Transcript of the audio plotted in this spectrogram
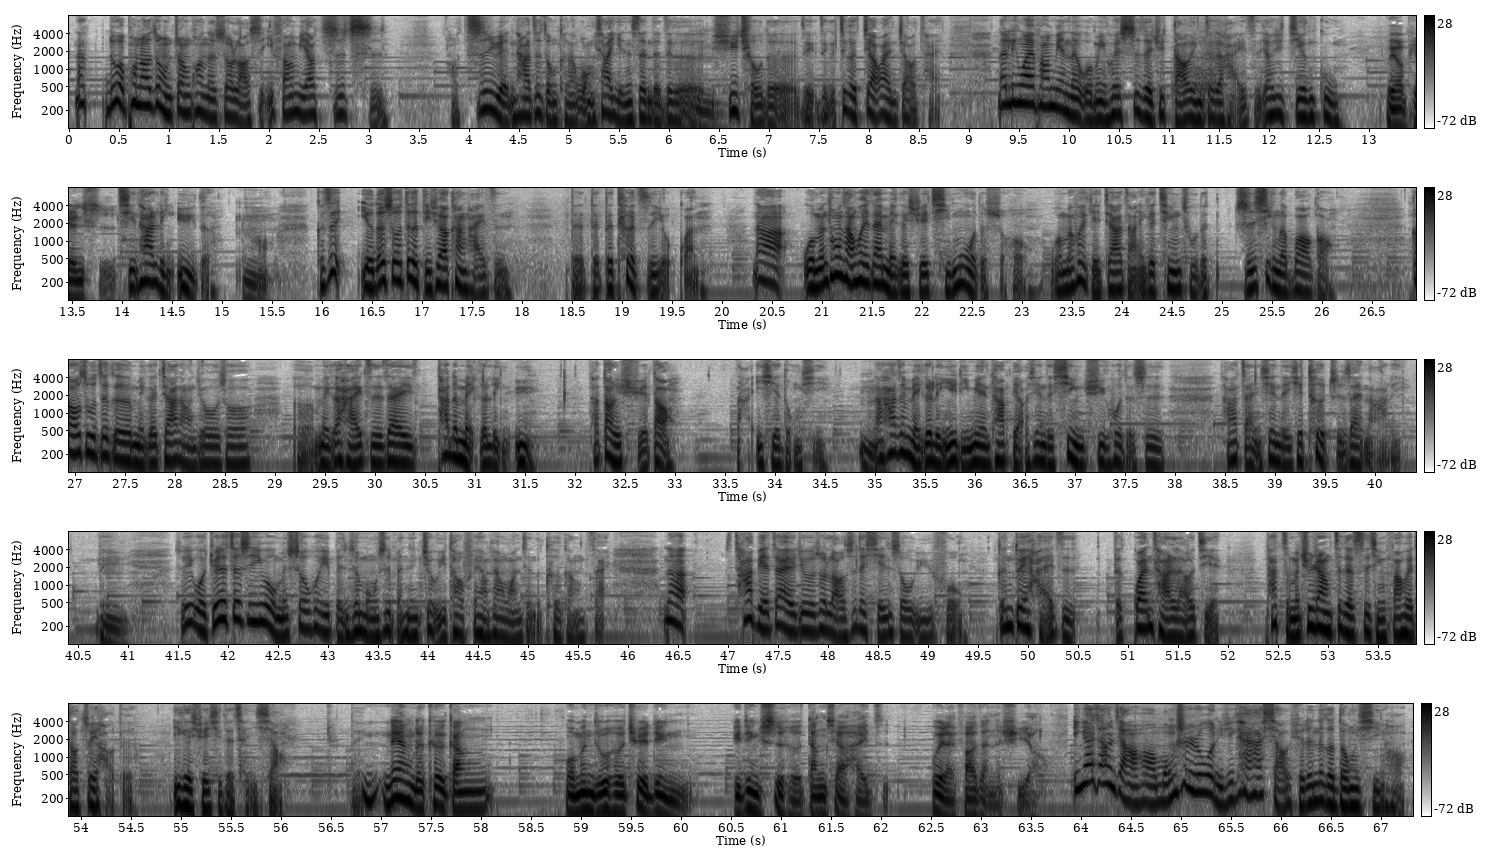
那如果碰到这种状况的时候，老师一方面要支持，好支援他这种可能往下延伸的这个需求的这这个这个教案教材。那另外一方面呢，我们也会试着去导引这个孩子，要去兼顾不要偏食。其他领域的。嗯，可是有的时候，这个的确要看孩子的的的特质有关。那我们通常会在每个学期末的时候，我们会给家长一个清楚的直性的报告，告诉这个每个家长就是说，呃，每个孩子在他的每个领域，他到底学到哪一些东西？嗯那他在每个领域里面，他表现的兴趣或者是他展现的一些特质在哪里？嗯，所以我觉得这是因为我们社会本身蒙氏本身就有一套非常非常完整的课纲在，那差别在于就是说老师的娴熟与否，跟对孩子的观察了解，他怎么去让这个事情发挥到最好的一个学习的成效。对那样的课纲，我们如何确定一定适合当下孩子未来发展的需要？应该这样讲哈，蒙氏如果你去看他小学的那个东西哈，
